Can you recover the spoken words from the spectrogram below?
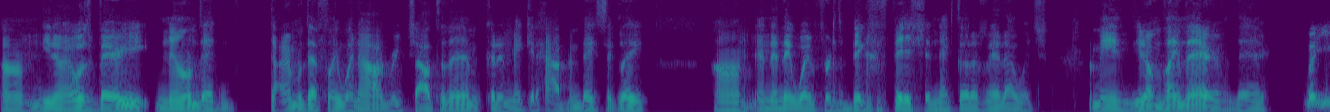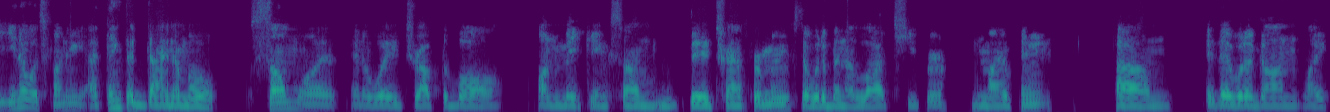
um, you know it was very known that Dynamo definitely went out, reached out to them, couldn't make it happen basically, um, and then they went for the bigger fish and Hector Herrera, which I mean you don't blame there there. But you know what's funny? I think the Dynamo somewhat in a way dropped the ball on making some big transfer moves that would have been a lot cheaper, in my opinion. Um, if they would have gone like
